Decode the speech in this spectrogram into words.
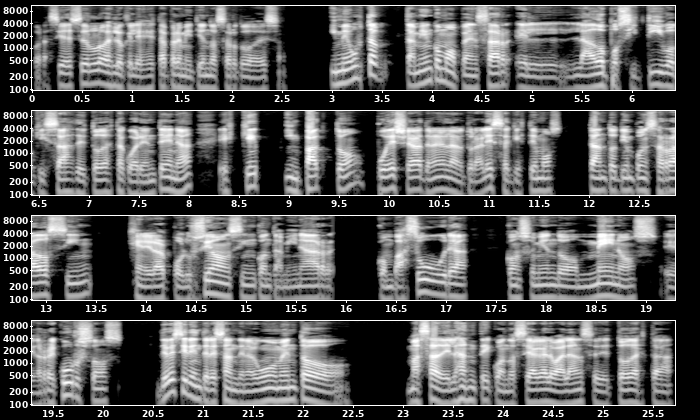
por así decirlo, es lo que les está permitiendo hacer todo eso. Y me gusta también como pensar el lado positivo quizás de toda esta cuarentena, es qué impacto puede llegar a tener en la naturaleza que estemos tanto tiempo encerrados sin generar polución, sin contaminar con basura, consumiendo menos eh, recursos. Debe ser interesante en algún momento más adelante, cuando se haga el balance de toda esta,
